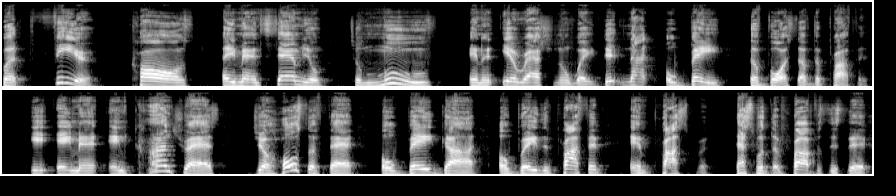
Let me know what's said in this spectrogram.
but fear caused, amen, Samuel to move in an irrational way, did not obey the voice of the prophet. Amen. In contrast, Jehoshaphat obeyed God, obeyed the prophet, and prospered. That's what the prophecy said.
